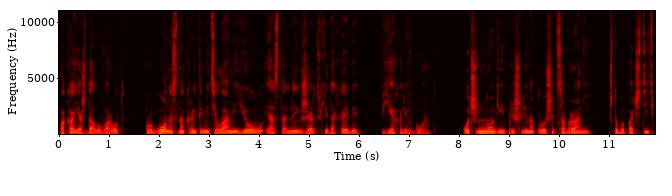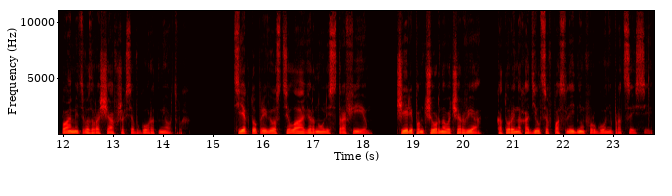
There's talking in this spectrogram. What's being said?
Пока я ждал у ворот, фургоны с накрытыми телами Йоу и остальных жертв Хидахеби въехали в город. Очень многие пришли на площадь собраний, чтобы почтить память возвращавшихся в город мертвых. Те, кто привез тела, вернулись с трофеем черепом черного червя, который находился в последнем фургоне процессии.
